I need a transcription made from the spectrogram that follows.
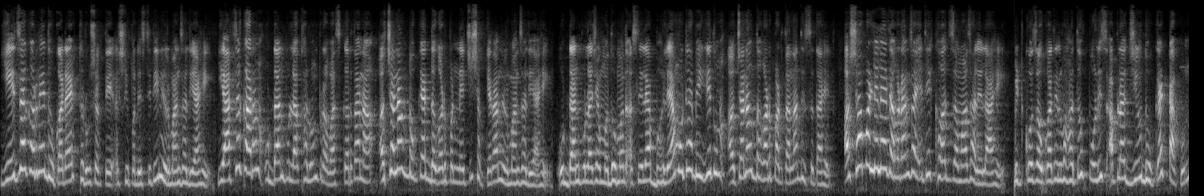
ये जा करणे धोकादायक ठरू शकते अशी परिस्थिती निर्माण झाली आहे. याचं कारण उड्डाणपुलाखालून प्रवास करताना अचानक डोक्यात दगड पडण्याची शक्यता निर्माण झाली आहे. उड्डाणपुलाच्या मधोमध असलेल्या भल्या मोठ्या भेगेतून अचानक दगड पडताना दिसत आहेत. अशा पडलेल्या दगडांचा येथे खत जमा झालेला आहे. बिटको चौकातील वाहतूक पोलीस आपला जीव धोक्यात टाकून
